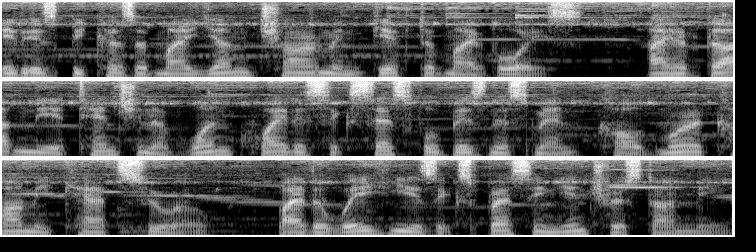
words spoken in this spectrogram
it is because of my young charm and gift of my voice, I have gotten the attention of one quite a successful businessman called Murakami Katsuro, by the way he is expressing interest on me,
